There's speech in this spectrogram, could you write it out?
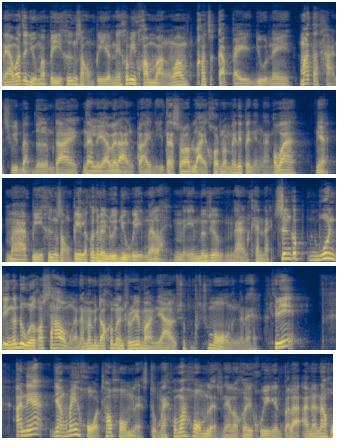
นะว่าจะอยู่มาปีครึ่งสองปีแล้วเนี่ยเขามีความหวังว่าเขาจะกลับไปอยู่ในมาตรฐานชีวิตแบบเดิมได้ในระยะเวลาใกล้นี้ แต่สำหรับหลายคนมันไม่ได้เป็นอย่างนั้นเพราะว่าเนี่ยมาปีครึ่งสองปีแล้วก็จะไม่รู้อยู่อีกเมื่อไหร่ไม่รู้จะอยู่นานแค่ไหน ซึ่งก็พูดจริงก็ดูแล้วก็เศร้าเหมือนกันนะมันเป็น documentary ประมาณยาวชั่วโมงหนึ่งนะฮะทีนี้ อันเนี้ยยังไม่โหดเท่า homeless ถูกไหมเพราะว่า homeless เนี่ยเราเคยคุยกันไปแล้ว อันนั้นน่ะโห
